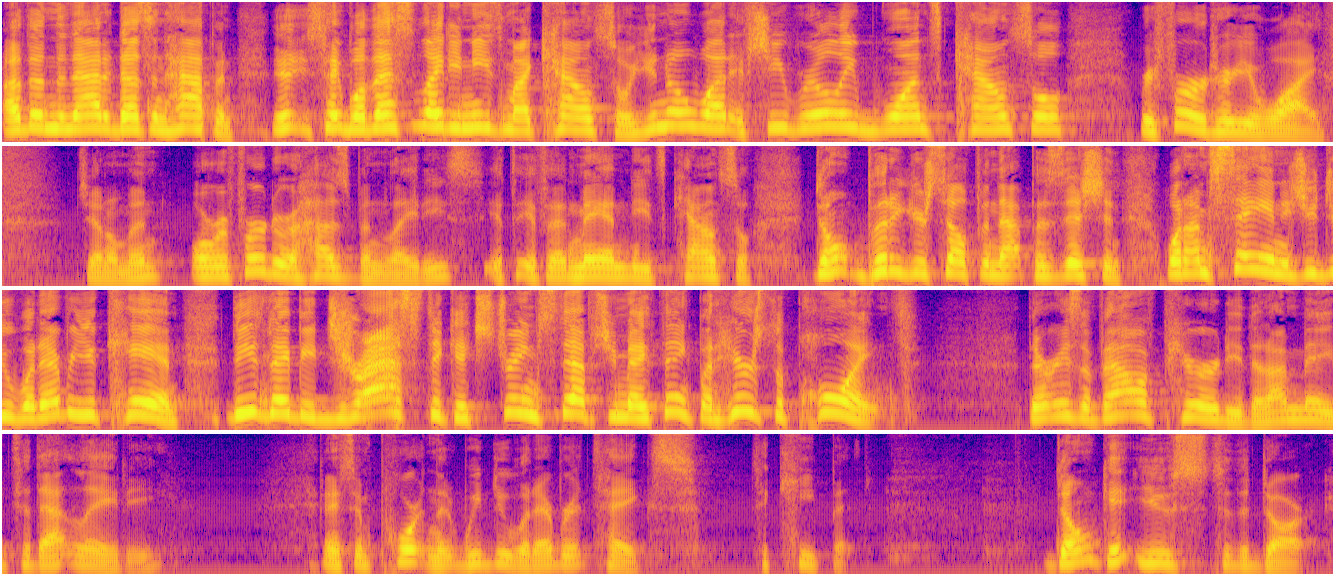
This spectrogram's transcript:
other than that, it doesn't happen. You say, well, this lady needs my counsel. You know what? If she really wants counsel, refer to your wife, gentlemen, or refer to her husband, ladies, if, if a man needs counsel. Don't put yourself in that position. What I'm saying is, you do whatever you can. These may be drastic, extreme steps you may think, but here's the point there is a vow of purity that I made to that lady, and it's important that we do whatever it takes to keep it. Don't get used to the dark.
